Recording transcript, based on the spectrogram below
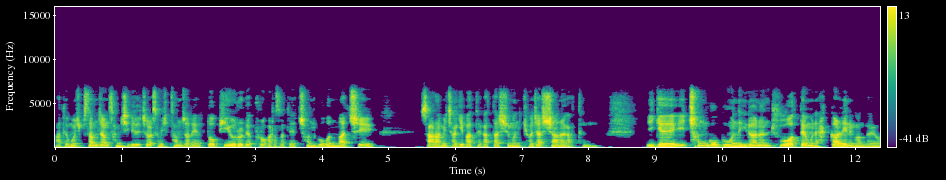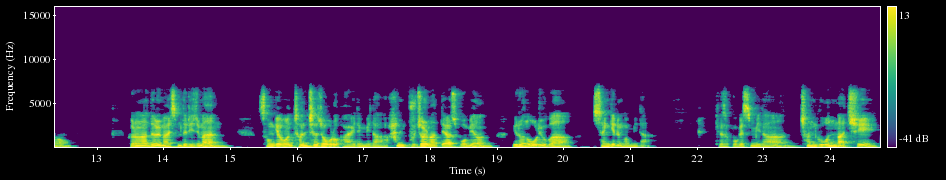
마태복음 13장 31절 33절에 또 비유를 베풀어 가라사대 천국은 마치 사람이 자기 밭에 갖다 심은 겨자씨 하나 같으니 이게 이 천국은이라는 주어 때문에 헷갈리는 건데요. 그러나 늘 말씀드리지만 성경은 전체적으로 봐야 됩니다. 한 구절만 떼어서 보면 이런 오류가 생기는 겁니다. 계속 보겠습니다. 천국은 마치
